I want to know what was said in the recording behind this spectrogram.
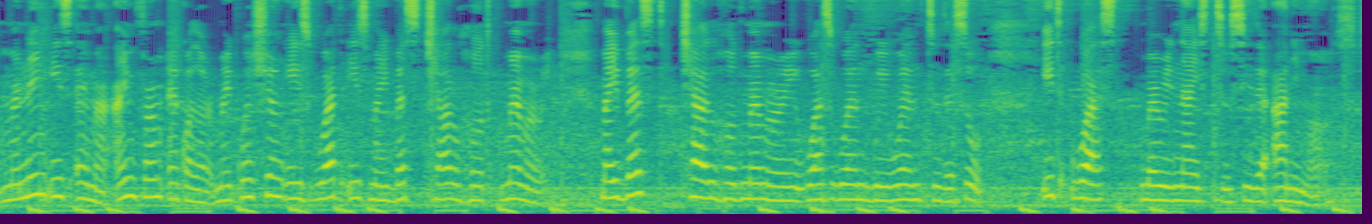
my name is Emma. I'm from Ecuador. My question is What is my best childhood memory? My best childhood memory was when we went to the zoo. It was very nice to see the animals.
